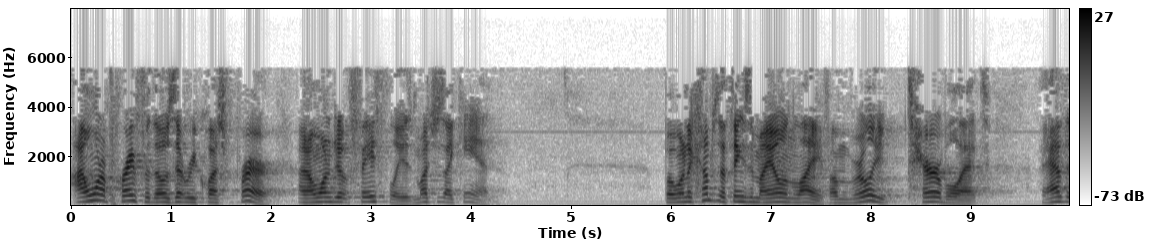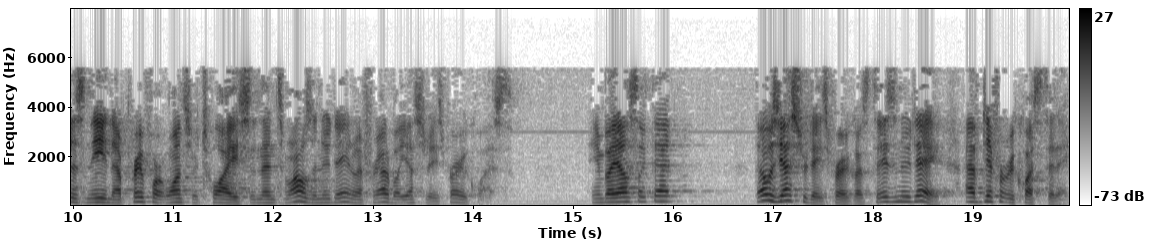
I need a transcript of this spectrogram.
I want to pray for those that request prayer. And I want to do it faithfully as much as I can. But when it comes to things in my own life, I'm really terrible at I have this need and I pray for it once or twice, and then tomorrow's a new day and I forgot about yesterday's prayer request. Anybody else like that? That was yesterday's prayer request. Today's a new day. I have different requests today.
